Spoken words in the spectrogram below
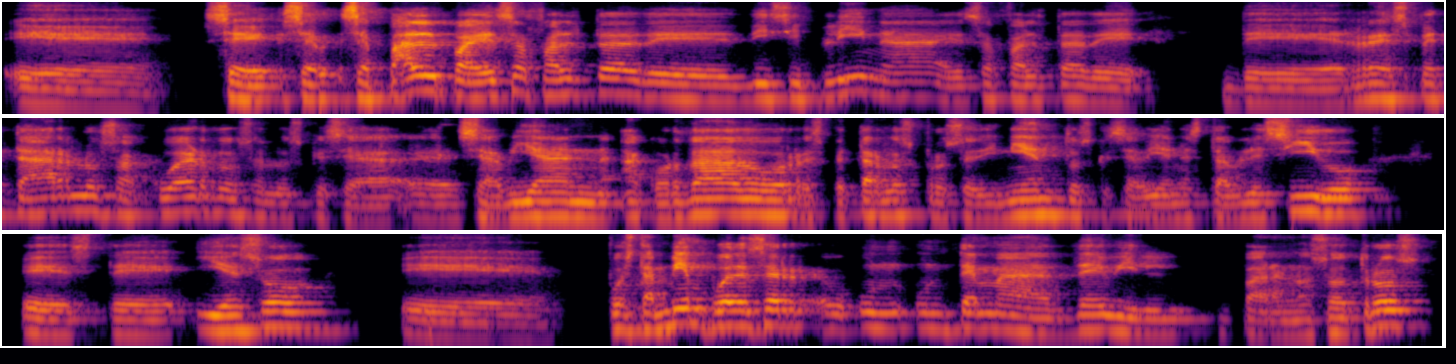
eh, se, se, palpa esa falta de disciplina, esa falta de, de respetar los acuerdos a los que se, eh, se, habían acordado, respetar los procedimientos que se habían establecido, este, y eso eh, pues también puede ser un, un, tema débil para nosotros,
